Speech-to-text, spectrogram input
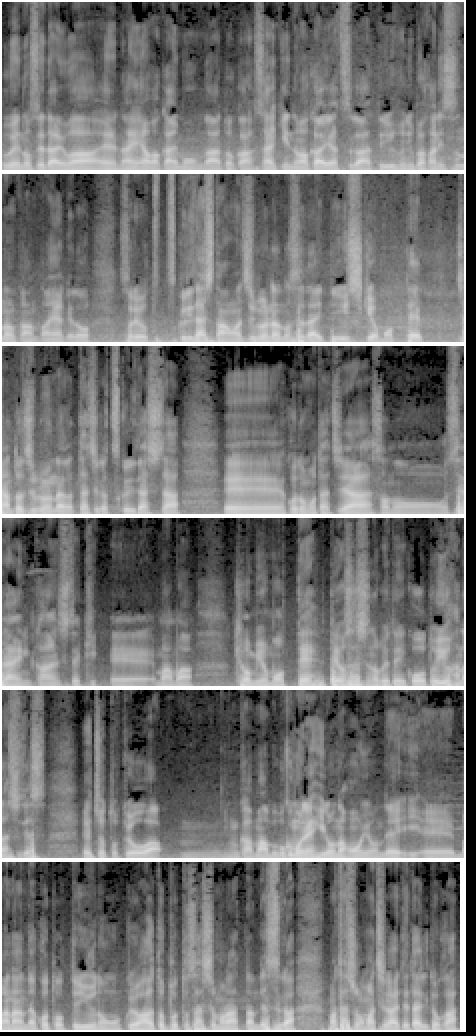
上の世代は、えー、なんや若いもんがとか最近の若いやつがっていう風にバカにするのは簡単やけどそれを作り出したのは自分らの世代っていう意識を持ってちゃんと自分らたちが作り出した、えー、子供たちやその世代に関して、えー、まあまあ興味を持って手を差し伸べていこうという話です。え、ちょっと今日は、うんなんかまあ僕もね、いろんな本を読んで、えー、学んだことっていうのを今日アウトプットさせてもらったんですが、まあ多少間違えてたりとか、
